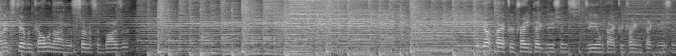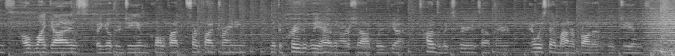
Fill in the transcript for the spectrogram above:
My name is Kevin Coleman. I'm a service advisor. We've got factory trained technicians, GM factory trained technicians. All of my guys, they go through GM qualified, certified training. With the crew that we have in our shop, we've got tons of experience out there, and we stand behind our product with GMs.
